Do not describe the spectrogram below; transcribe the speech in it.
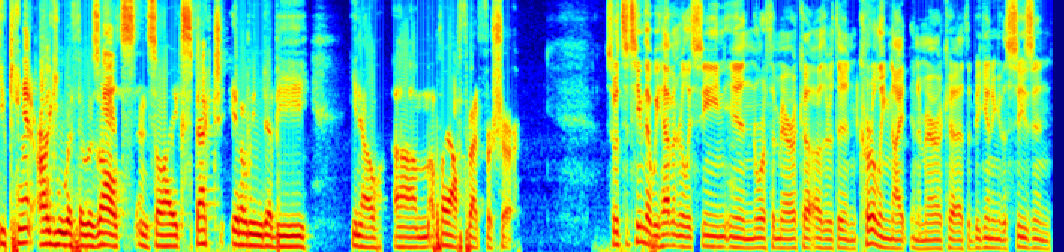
you can't argue with the results, and so I expect Italy to be, you know, um, a playoff threat for sure. So it's a team that we haven't really seen in North America, other than curling night in America at the beginning of the season.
